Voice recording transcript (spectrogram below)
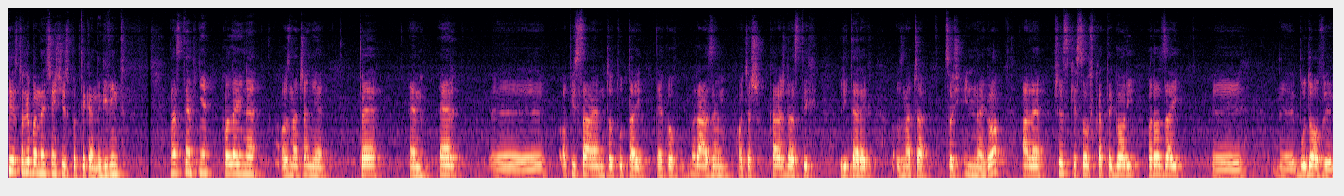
Jest to chyba najczęściej spotykany gwint. Następnie kolejne oznaczenie PMR. Yy, opisałem to tutaj jako razem, chociaż każda z tych literek oznacza coś innego, ale wszystkie są w kategorii rodzaj yy, yy, budowy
